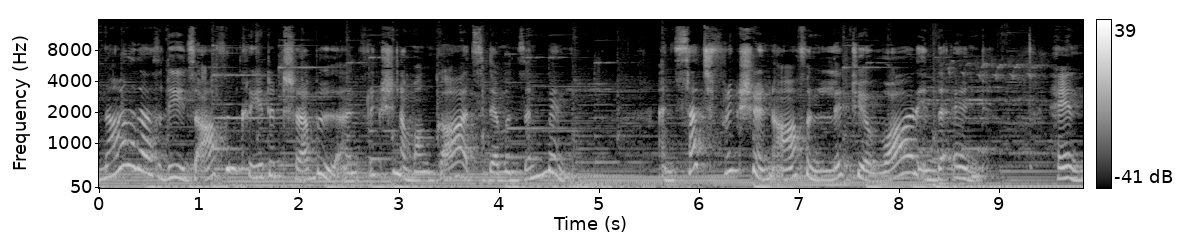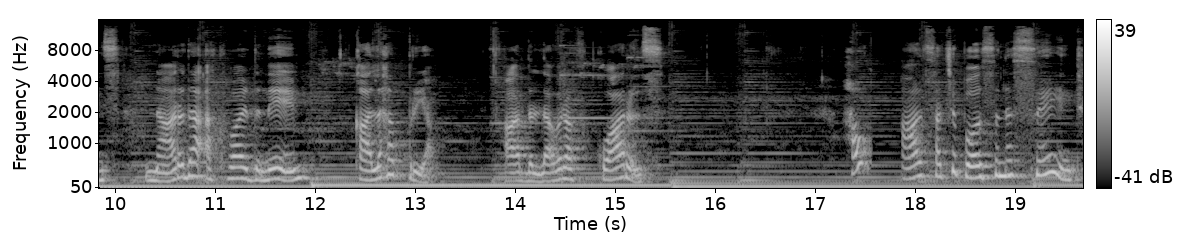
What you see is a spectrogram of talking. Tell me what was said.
Narada's deeds often created trouble and friction among gods, demons, and men. And such friction often led to a war in the end. Hence, Narada acquired the name Kalahapriya, or the lover of quarrels. How are such a person a saint?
